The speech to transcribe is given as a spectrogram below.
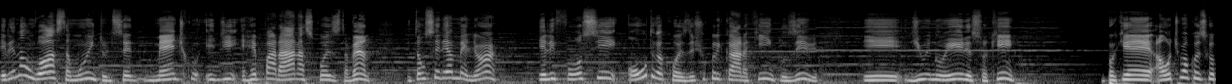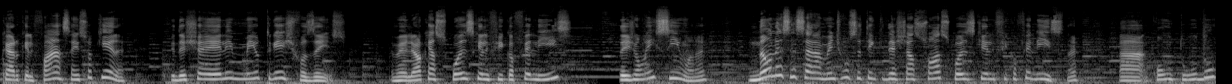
ele não gosta muito de ser médico e de reparar as coisas, tá vendo? Então seria melhor que ele fosse outra coisa. Deixa eu clicar aqui, inclusive, e diminuir isso aqui. Porque a última coisa que eu quero que ele faça é isso aqui, né? Que deixa ele meio triste fazer isso. É melhor que as coisas que ele fica feliz estejam lá em cima, né? Não necessariamente você tem que deixar só as coisas que ele fica feliz, né? Ah, contudo,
